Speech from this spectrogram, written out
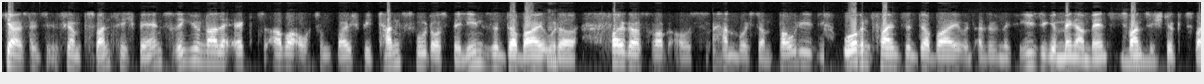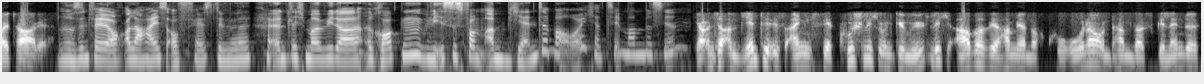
Ja, es sind insgesamt 20 Bands, regionale Acts, aber auch zum Beispiel Tanzwut aus Berlin sind dabei mhm. oder Vollgasrock aus Hamburg St. Pauli. Die Ohrenfeind sind dabei und also eine riesige Menge an Bands, 20 mhm. Stück, zwei Tage. Nun sind wir ja auch alle heiß auf Festival. Endlich mal wieder rocken. Wie ist es vom Ambiente bei euch? Erzähl mal ein bisschen? Ja, unser Ambiente ist eigentlich sehr kuschelig und gemütlich, aber wir haben ja noch Corona und haben das Gelände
